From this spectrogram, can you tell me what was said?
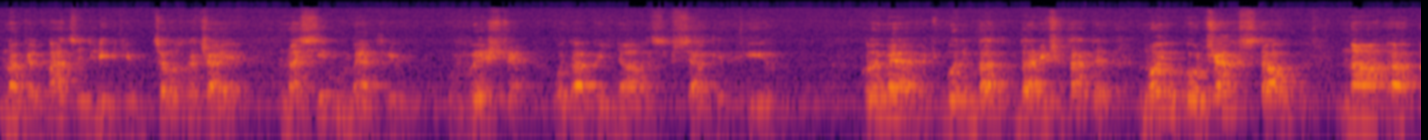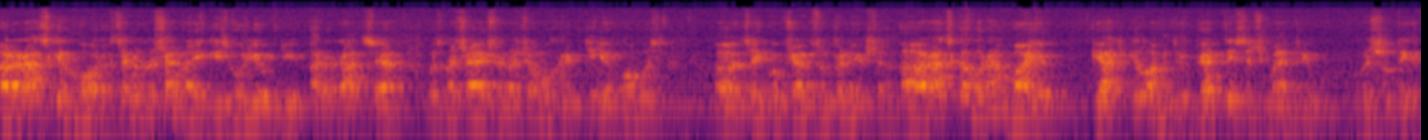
на 15 ліктів. Це означає на 7 метрів вище вода піднялась всяких гір. Коли ми будемо далі читати, Ною ковчег став на е, Араратських горах. Це не означає на якійсь горі одній Арарат, це означає, що на цьому хребті якомусь е, цей ковчег зупинився. А Арадська гора має 5 кілометрів, 5 тисяч метрів висоти.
